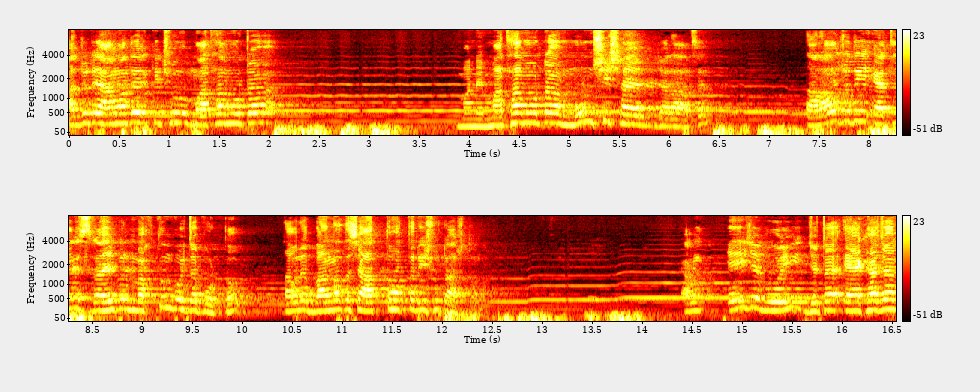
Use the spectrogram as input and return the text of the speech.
আর যদি আমাদের কিছু মাথা মোটা মানে মাথা মোটা মুন্সি সাহেব যারা আছেন, তারাও যদি অ্যাটলিস্ট রাহিকুল মাখতুম বইটা পড়তো তাহলে বাংলাদেশে আত্মহত্যার ইস্যুটা আসতো না। কারণ এই যে বই, যেটা এক হাজার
